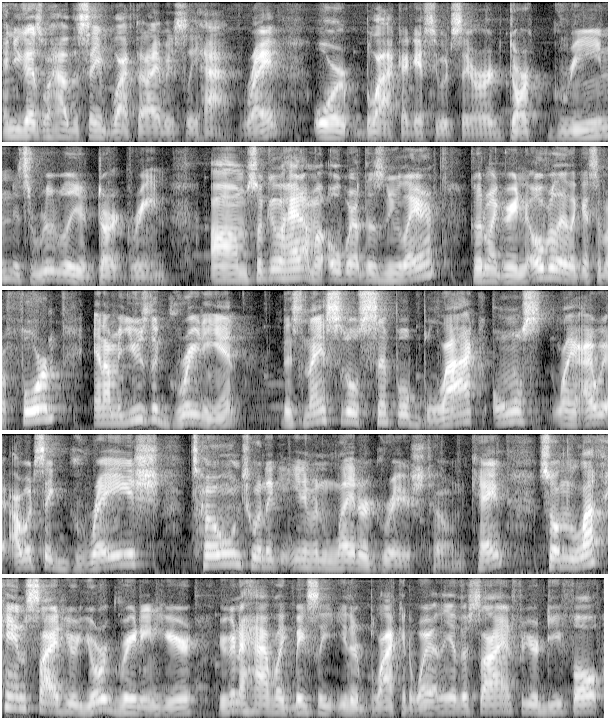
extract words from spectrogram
and you guys will have the same black that I obviously have, right? Or black, I guess you would say, or a dark green. It's really, really a dark green. Um, so go ahead, I'm gonna open up this new layer, go to my gradient overlay, like I said before, and I'm gonna use the gradient, this nice little simple black, almost like I, I would say grayish tone to an even lighter grayish tone, okay? So on the left-hand side here, your gradient here, you're gonna have like basically either black and white on the other side for your default.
